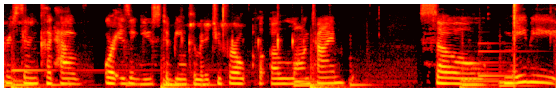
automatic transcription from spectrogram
person could have or isn't used to being committed to for a, a long time. So maybe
